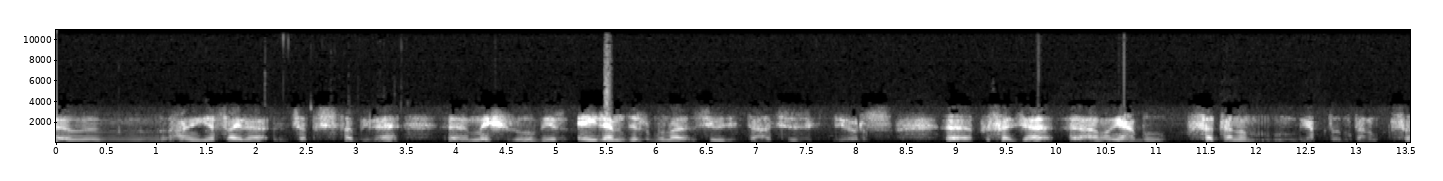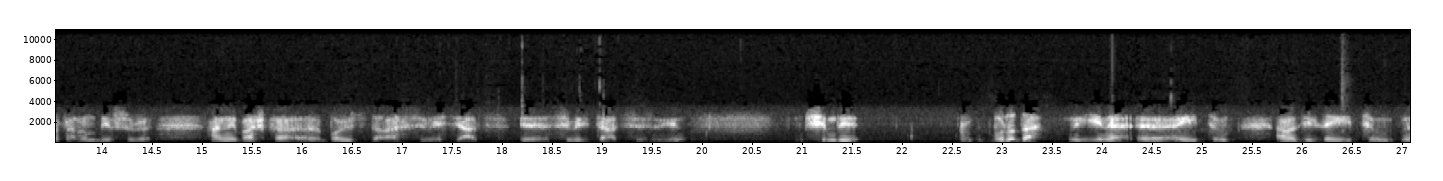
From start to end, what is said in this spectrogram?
e, hani yasayla çatışsa bile e, meşru bir eylemdir. Buna sivil itaatsizlik diyoruz. E, kısaca e, ama yani bu kısa tanım yaptığım tanım kısa tanım bir sürü hani başka e, boyut da var sivil, itaat, e, sivil itaatsizliğin. Şimdi bunu da yine e, eğitim ana dilde eğitim e,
